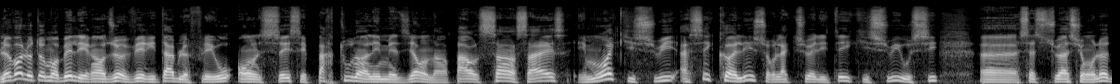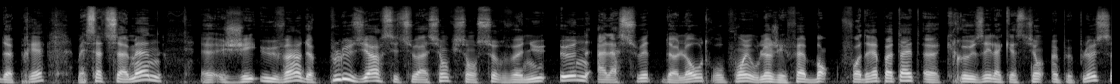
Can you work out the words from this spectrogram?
Le vol automobile est rendu un véritable fléau, on le sait, c'est partout dans les médias, on en parle sans cesse. Et moi qui suis assez collé sur l'actualité et qui suis aussi euh, cette situation-là de près, mais cette semaine, euh, j'ai eu vent de plusieurs situations qui sont survenues, une à la suite de l'autre, au point où là j'ai fait, bon, faudrait peut-être euh, creuser la question un peu plus.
